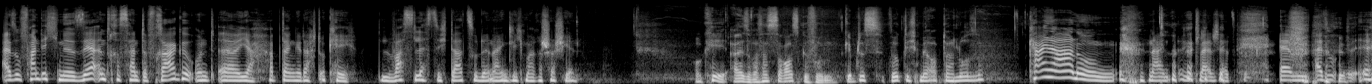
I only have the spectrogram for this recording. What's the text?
Also fand ich eine sehr interessante Frage und äh, ja, habe dann gedacht, okay, was lässt sich dazu denn eigentlich mal recherchieren? Okay, also was hast du rausgefunden? Gibt es wirklich mehr Obdachlose? Keine Ahnung. Nein, äh, kleiner Scherz. Ähm, also äh,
